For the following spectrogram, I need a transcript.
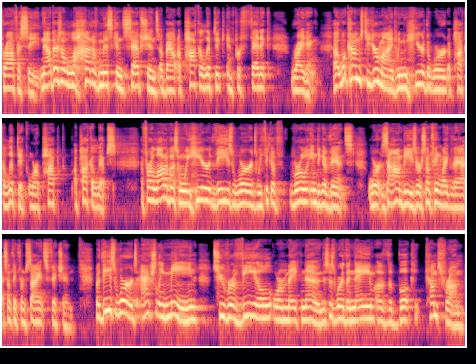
prophecy. Now, there's a lot of misconceptions about apocalyptic and prophetic writing. Uh, what comes to your mind when you hear the word apocalyptic or apop- apocalypse? For a lot of us, when we hear these words, we think of world ending events or zombies or something like that, something from science fiction. But these words actually mean to reveal or make known. This is where the name of the book comes from.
